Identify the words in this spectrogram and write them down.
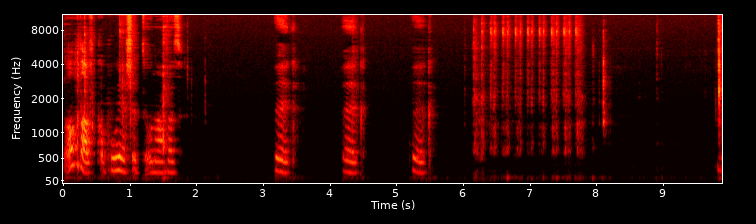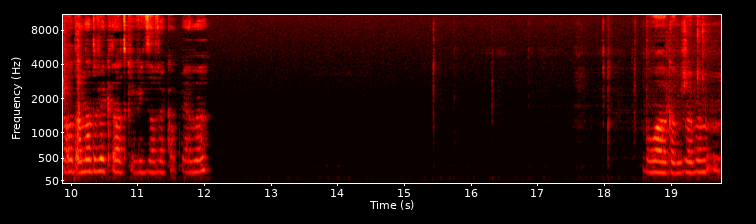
Dobra, wkopuję się tu nawet. Pyk, pyk, pyk. Dobra, na dwie klatki widzowie kopiemy. Błagam, żebym...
